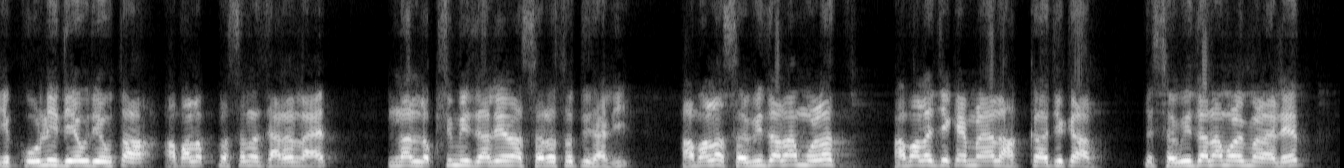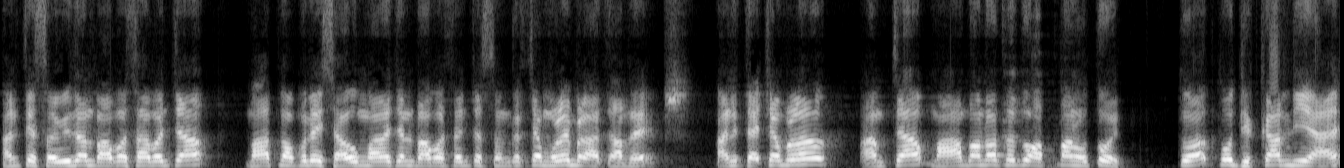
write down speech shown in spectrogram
हे कोणी देवदेवता आम्हाला प्रसन्न झाल्या नाहीत. ना लक्ष्मी झाली ना सरस्वती झाली. आम्हाला संविधानामुळंच आम्हाला जे काही मिळालं हक्क अधिकार ते संविधानामुळे मिळाले आहेत आणि ते संविधान बाबासाहेबांच्या महात्मा फुले शाहू महाराज आणि बाबासाहेबांच्या संघर्षामुळे मिळा झालं आहे. आणि त्याच्यामुळं आमच्या महामानवाचा जो अपमान होतोय तो तो धिक्कारनीय आहे.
